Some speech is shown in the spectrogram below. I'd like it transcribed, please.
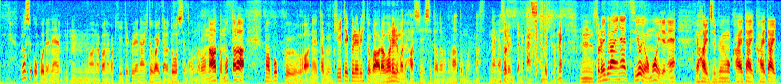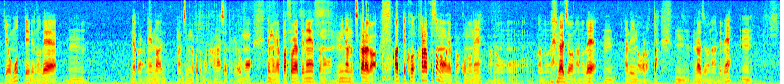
もしここでね、うんまあ、なかなか聞いてくれない人がいたらどうしてたんだろうなと思ったら、まあ、僕はね多分聞いてくれる人が現れるまで発信してただろうなと思います。なんやそれみたいな感じなんだけどね。うんそれぐらいね強い思いでねやはり自分を変えたい変えたいって思っているのでうん。だからね、まあ、まあ、自分のことまた話しちゃったけどもでもやっぱそうやってねそのみんなの力があってからこそのやっぱこのね、あのあの ラジオなので、うん、なんで今笑った、うん、ラジオなんでね、うん、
